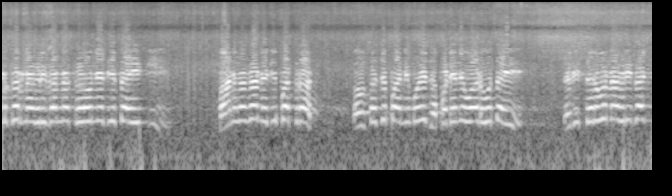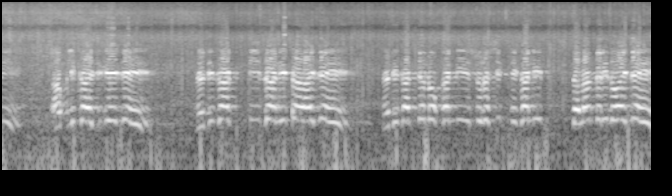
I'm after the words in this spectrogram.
परवडकर नागरिकांना कळवण्यात येत आहे की बाणगंगा नदीपात्रात पावसाच्या पाण्यामुळे झपाट्याने वाढ होत आहे. तरी सर्व नागरिकांनी आपली काळजी घ्यायची आहे. नदीकाठी जाणे टाळायचे आहे. नदीकाठच्या लोकांनी सुरक्षित ठिकाणी स्थलांतरित व्हायचे आहे.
